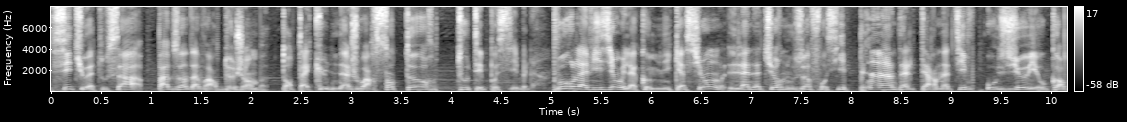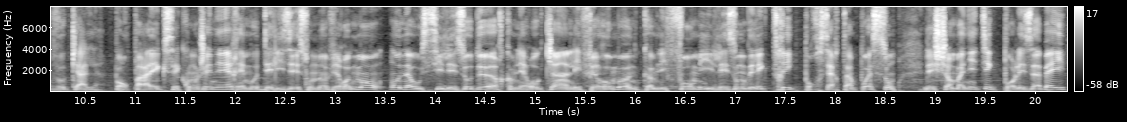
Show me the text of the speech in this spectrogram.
Si tu as tout ça, pas besoin d'avoir deux jambes. Tentacules, nageoires, centaures, tout est possible. Pour la vision et la communication, la nature nous offre aussi plein d'alternatives aux yeux et aux cordes vocales. Pour parler avec ses congénères et modéliser son environnement, on a aussi les odeurs comme les requins, les phéromones comme les fourmis, les ondes électriques pour certains poissons, les champs magnétiques pour les abeilles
